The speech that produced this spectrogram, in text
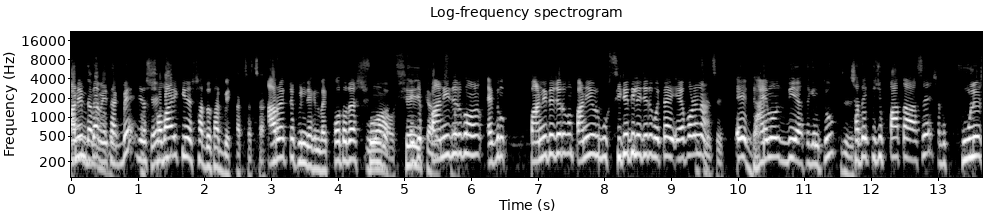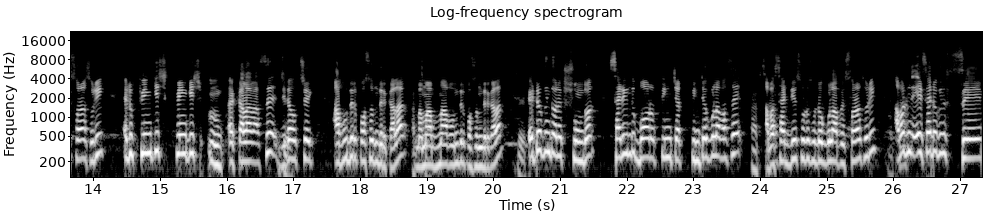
পানির দামে দামে থাকবে যেটা সবাই কিনে সাধ্য থাকবে। আচ্ছা আচ্ছা। আরও একটা প্রিন্ট দেখেন ভাই কতটা সুন্দর। এই যে পানি যেরকম একদম পানিতে যেরকম পানির সিটে দিলে যেরকম একটা এ পড়ে না। এই ডায়মন্ড দিয়ে আছে কিন্তু। সাথে কিছু পাতা আছে সাথে ফুলের সরাসরি একটু পিঙ্কিশ পিঙ্কিশ কালার আছে যেটা হচ্ছে আপুদের পছন্দের কালার মা মা বোনদের পছন্দের কালার আচ্ছা। এটাও কিন্তু অনেক সুন্দর। সাইডে কিন্তু বড় তিন চার তিনটা গোলাপ আছে। আচ্ছা। আবার সাইড দিয়ে ছোট ছোট গোলাপ সরাসরি। আবার কিন্তু এই সাইডেও কিন্তু সেম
